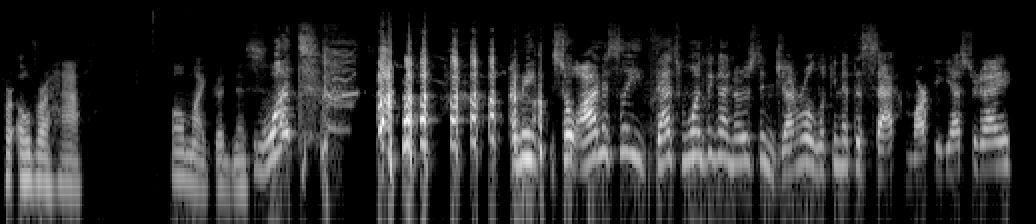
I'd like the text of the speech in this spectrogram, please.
for over a half. Oh my goodness. What? I mean, so honestly, that's one thing I noticed in general looking at the sack market yesterday.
